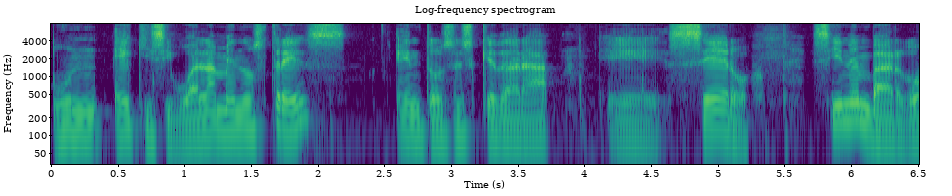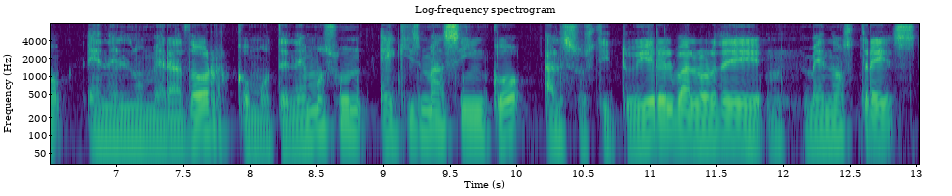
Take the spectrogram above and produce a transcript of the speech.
un x igual a menos 3, entonces quedará 0. Sin embargo, en el numerador, como tenemos un x más 5, al sustituir el valor de menos 3,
